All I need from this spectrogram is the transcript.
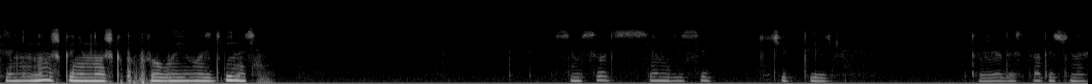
теперь немножко немножко попробую его сдвинуть. Семьсот семьдесят четыре. Вот уже достаточно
